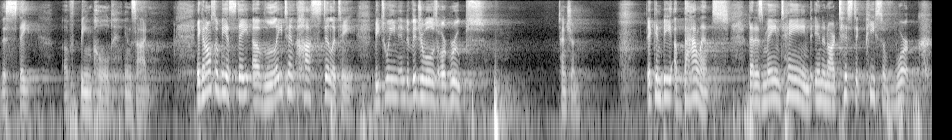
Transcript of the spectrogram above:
this state of being pulled inside. It can also be a state of latent hostility between individuals or groups, tension. It can be a balance that is maintained in an artistic piece of work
